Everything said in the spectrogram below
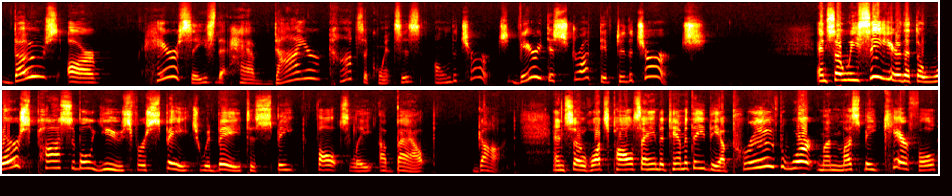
those are heresies that have dire consequences on the church, very destructive to the church. And so we see here that the worst possible use for speech would be to speak falsely about God. And so, what's Paul saying to Timothy? The approved workman must be careful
